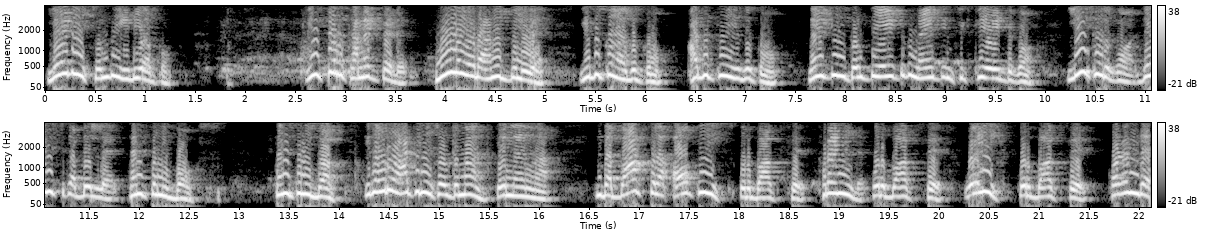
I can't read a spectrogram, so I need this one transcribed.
லேடிஸ் வந்து இடியாப்பம் இன்டர் கனெக்டட் மூளையோட அமைப்பிலேயே இதுக்கும் அதுக்கும். அதுக்கும் இதுக்கும். நைன்டீன் டுவெண்ட்டி எயிட்டுக்கும் நைன்டீன் சிக்ஸ்டி எயிட்டுக்கும் லீக் இருக்கும். ஜென்ஸுக்கு அப்படி இல்லை. தனித்தனி பாக்ஸ் தனித்தனி பாக்ஸ் இதை ஒரு ஆச்சரியம் சொல்லட்டுமா? என்னன்னா இந்த பாக்ஸ்ல ஆபீஸ் ஒரு பாக்ஸ் ஃப்ரெண்ட் ஒரு பாக்ஸ் ஒய்ஃப் ஒரு பாக்ஸ் குழந்தை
